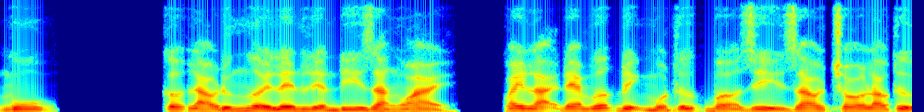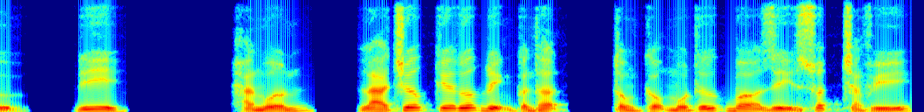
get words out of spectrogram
Ngu. Cỡ lão đứng người lên liền đi ra ngoài, quay lại đem ước định một ước bờ gì giao cho lão tử, đi. Hắn muốn, là trước kia ước định cẩn thận, tổng cộng một ước bờ gì xuất trả phí.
